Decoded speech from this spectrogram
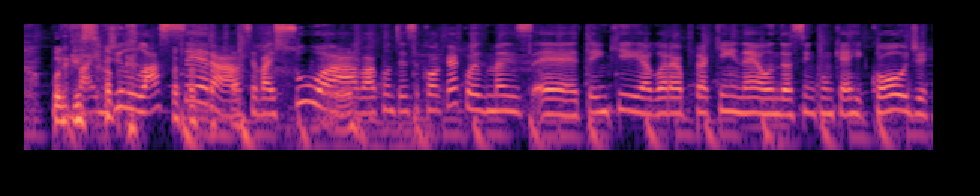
Porque Vai sabe- dilacerar, você vai suar, vai acontecer qualquer coisa, mas é, tem que, agora, pra quem né, anda assim com QR Code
